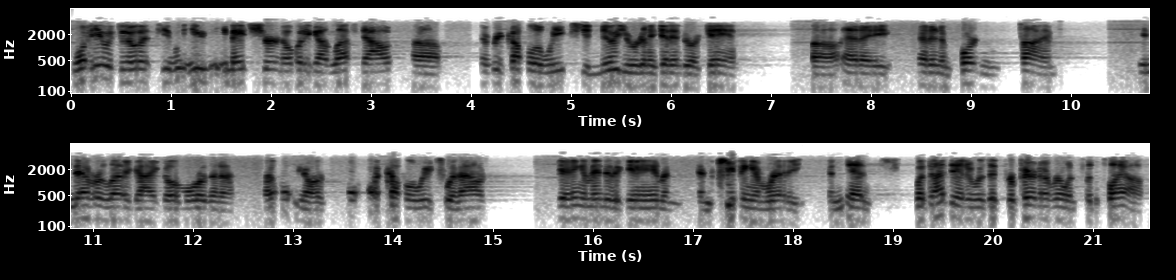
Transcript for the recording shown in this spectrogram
what he would do is he he, he made sure nobody got left out. Uh, every couple of weeks, you knew you were going to get into a game uh, at a at an important time. He never let a guy go more than a, a you know a couple of weeks without getting him into the game and, and keeping him ready. And, and what that did was it prepared everyone for the playoffs.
